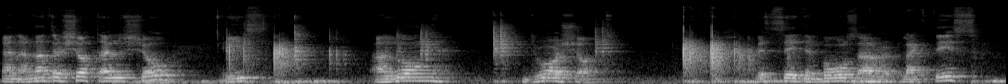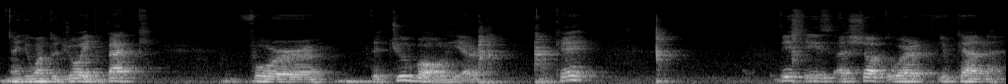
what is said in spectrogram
And another shot I will show is a long draw shot. Let's say the balls are like this and you want to draw it back for the cue ball here okay? This is a shot where you can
